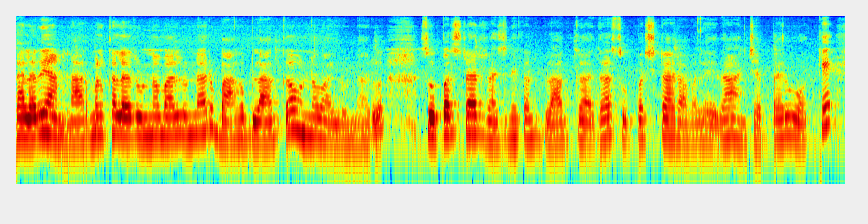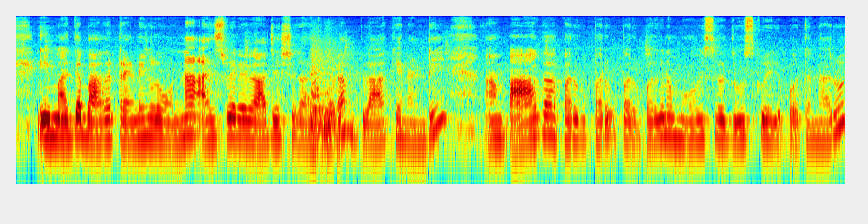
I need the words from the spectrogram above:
కలరే నార్మల్ కలర్ ఉన్న వాళ్ళు ఉన్నారు బాగా బ్లాక్గా ఉన్న వాళ్ళు ఉన్నారు. సూపర్ స్టార్ రజనీకాంత్ బ్లాక్ కాదా? సూపర్ స్టార్ అవ్వలేదా అని చెప్పారు. ఓకే. ఈ మధ్య బాగా ట్రెండింగ్లో ఉన్న ఐశ్వర్య రాజేష్ గారు కూడా బ్లాకేనండి. బాగా పరుగు పరుగు పరుగు పరుగున మూవీస్లో దూసుకు వెళ్ళిపోతున్నారు.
